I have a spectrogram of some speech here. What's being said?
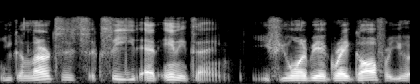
You can learn to succeed at anything. If you want to be a great golfer, you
